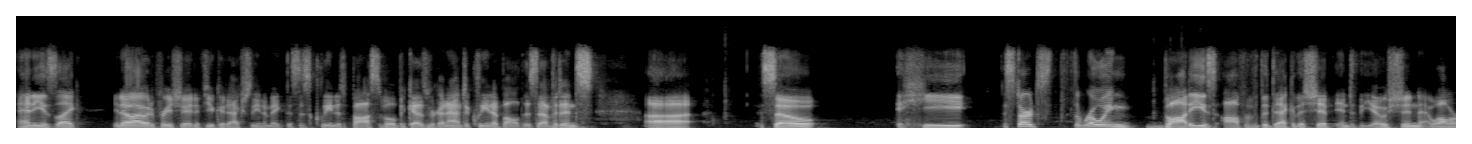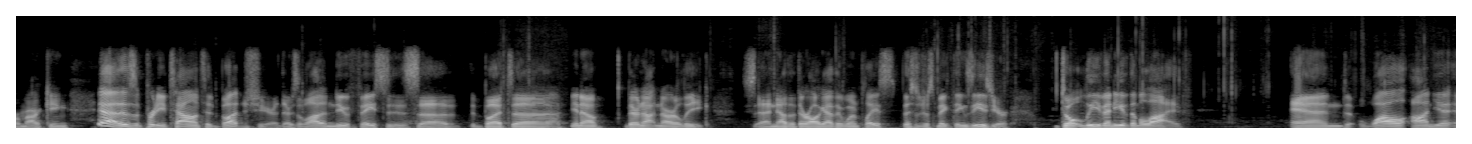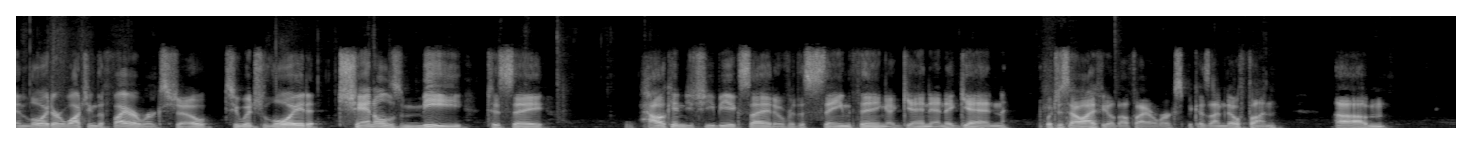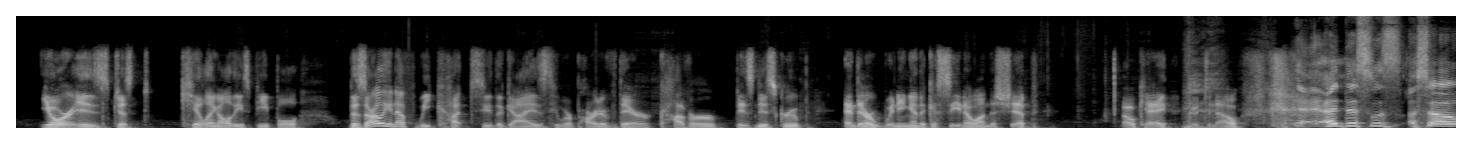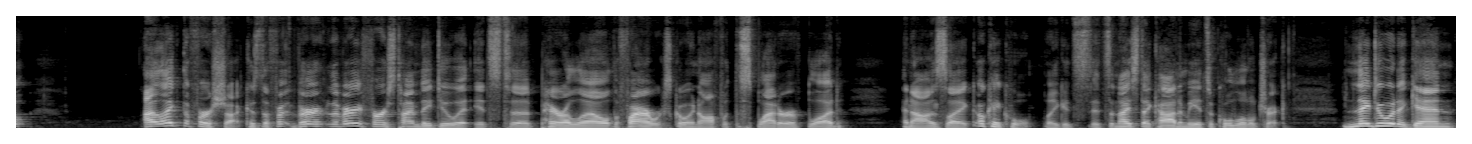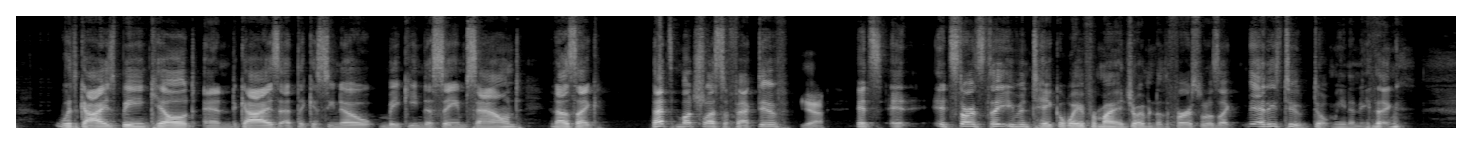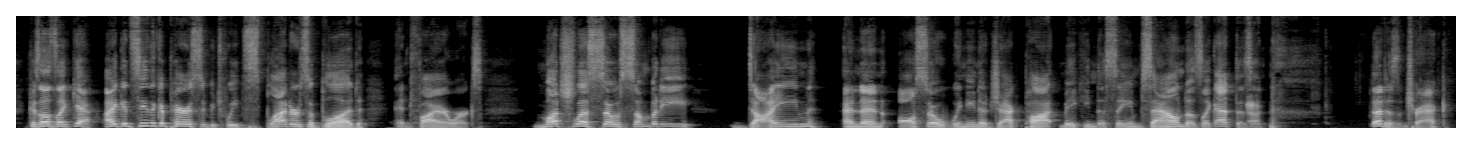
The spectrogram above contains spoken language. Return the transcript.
and he's like, you know, I would appreciate if you could actually, you know, make this as clean as possible because we're gonna have to clean up all this evidence. Uh, so he starts throwing bodies off of the deck of the ship into the ocean while remarking, "Yeah, this is a pretty talented bunch here. There's a lot of new faces, uh, but uh, you know, they're not in our league. And now that they're all gathered in one place, this will just make things easier. Don't leave any of them alive." And while Anya and Loid are watching the fireworks show, to which Loid channels me to say, How can she be excited over the same thing again and again? Which is how I feel about fireworks because I'm no fun. Um, Yor is just killing all these people. Bizarrely enough, we cut to the guys who were part of their cover business group, and they're winning in the casino on the ship. Okay, good to know. Uh, this was so. I like the first shot because the fir- very the very first time they do it, it's to parallel the fireworks going off with the splatter of blood, and I was like, okay, cool. Like it's it's a nice dichotomy. It's a cool little trick. And they do it again with guys being killed and guys at the casino making the same sound, and I was like, that's much less effective Yeah. it's it it starts to even take away from my enjoyment of the first one. I was like, yeah, these two don't mean anything. Because I was like, yeah, I can see the comparison between splatters of blood and fireworks. Much less so somebody dying and then also winning a jackpot making the same sound. I was like, that doesn't that doesn't track.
